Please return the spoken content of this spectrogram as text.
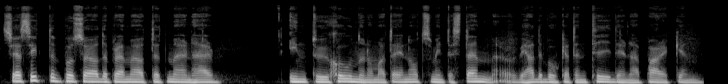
Så jag sitter på Söder på det här mötet med den här intuitionen om att det är något som inte stämmer. Och vi hade bokat en tid i den här parken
